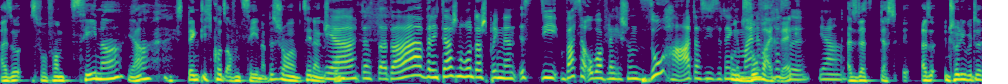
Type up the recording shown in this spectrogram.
Also so vom Zehner, ja, ich denk dich kurz auf den Zehner. Bist du schon mal am Zehner gesprungen? Ja, das, da, da, wenn ich da schon runterspringe, dann ist die Wasseroberfläche schon so hart, dass ich so denke, Und so meine weit Fresse. weg? Ja. Also das, das, also entschuldige bitte,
